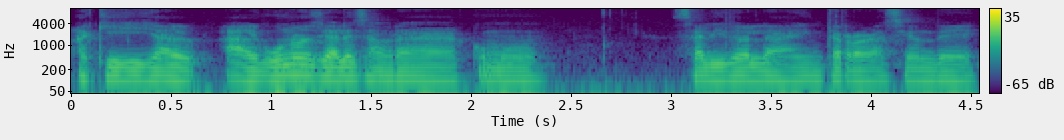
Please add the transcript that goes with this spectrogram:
aquí a, algunos ya les habrá como salido la interrogación de,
